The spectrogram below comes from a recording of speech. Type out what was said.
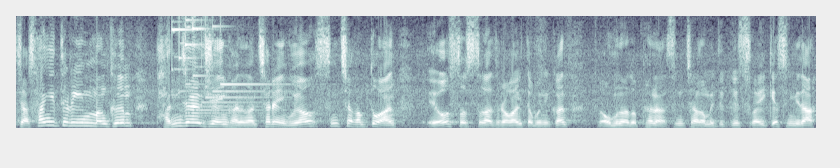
자, 상위 트림인 만큼 반잘 주행 가능한 차량이고요. 승차감 또한 에어서스가 들어가 있다 보니까 너무나도 편한 승차감을 느낄 수가 있겠습니다.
